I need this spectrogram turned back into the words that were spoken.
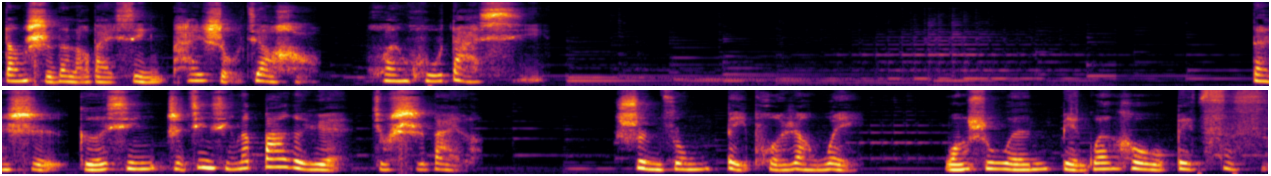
当时的老百姓拍手叫好，欢呼大喜。但是革新只进行了八个月就失败了。顺宗被迫让位，王叔文贬官后被赐死，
